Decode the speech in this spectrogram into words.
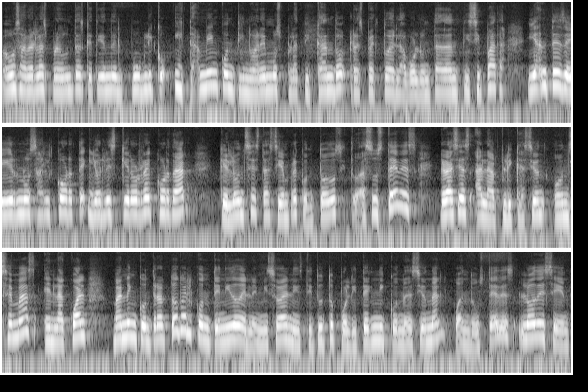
Vamos a ver las preguntas que tiene el público y también continuaremos platicando respecto de la voluntad anticipada. Y antes de irnos al corte, yo les quiero recordar que el 11 está siempre con todos y todas ustedes, gracias a la aplicación 11 más, en la cual van a encontrar todo el contenido de la emisora del Instituto Politécnico Nacional cuando ustedes lo deseen.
